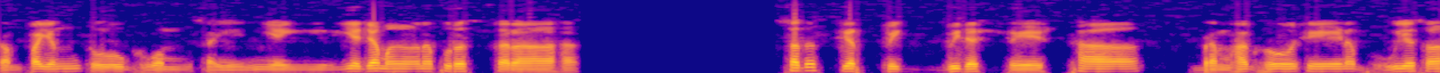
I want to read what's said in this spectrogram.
कम्पयन्तो भुवम् सैन्यैर्यजमानपुरःसराः सदस्यर्त्विग्द्विजश्रेष्ठा ब्रह्मघोषेण भूयसा।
